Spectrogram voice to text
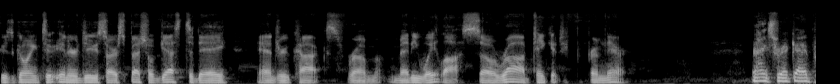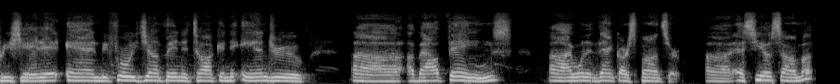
who's going to introduce our special guest today, Andrew Cox from Medi Weight Loss. So, Rob, take it from there. Thanks, Rick. I appreciate it. And before we jump into talking to Andrew uh, about things, uh, I want to thank our sponsor, uh, SEO Samba.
